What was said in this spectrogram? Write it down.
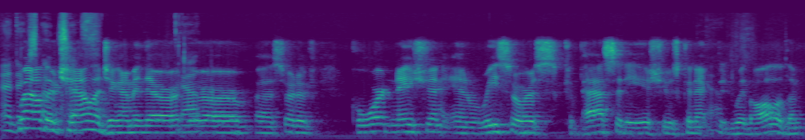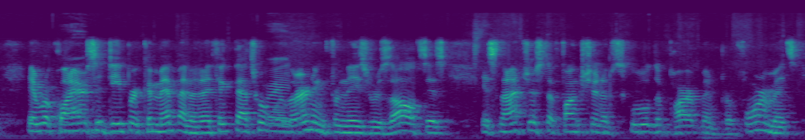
And Well, they're challenging. I mean, there are Yeah. there are uh, sort of coordination and resource capacity issues connected with all of them. It requires a deeper commitment, and I think that's what Right. we're learning from these results. Is it's not just a function of school department performance.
